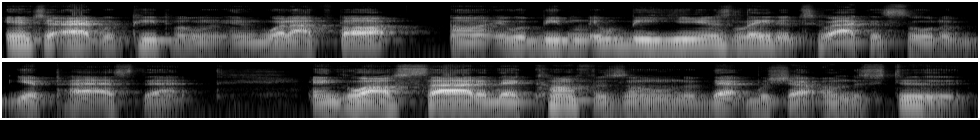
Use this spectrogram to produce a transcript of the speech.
interact with people and, and what I thought. Uh, it would be, it would be years later till I could sort of get past that and go outside of that comfort zone of that which I understood.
